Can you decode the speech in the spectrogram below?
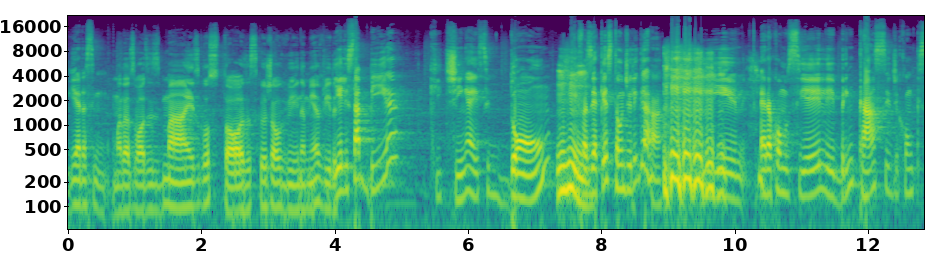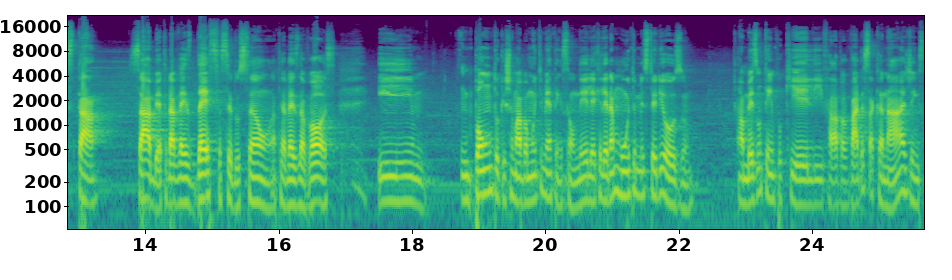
E era assim. Uma das vozes mais gostosas que eu já ouvi na minha vida. E ele sabia que tinha esse dom Uhum. e fazia questão de ligar. e era como se ele brincasse de conquistar, sabe? Através dessa sedução, através da voz. E um ponto que chamava muito minha atenção nele é que ele era muito misterioso. Ao mesmo tempo que ele falava várias sacanagens,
